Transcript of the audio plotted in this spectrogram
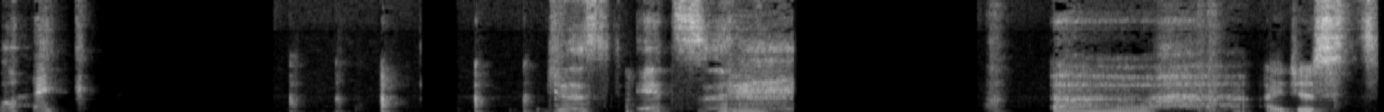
like just it's uh I just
